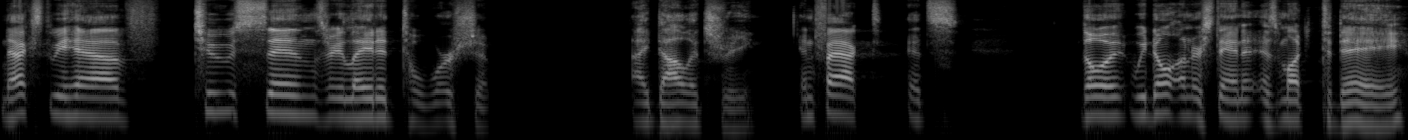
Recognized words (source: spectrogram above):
Next, we have two sins related to worship idolatry. In fact, it's though we don't understand it as much today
